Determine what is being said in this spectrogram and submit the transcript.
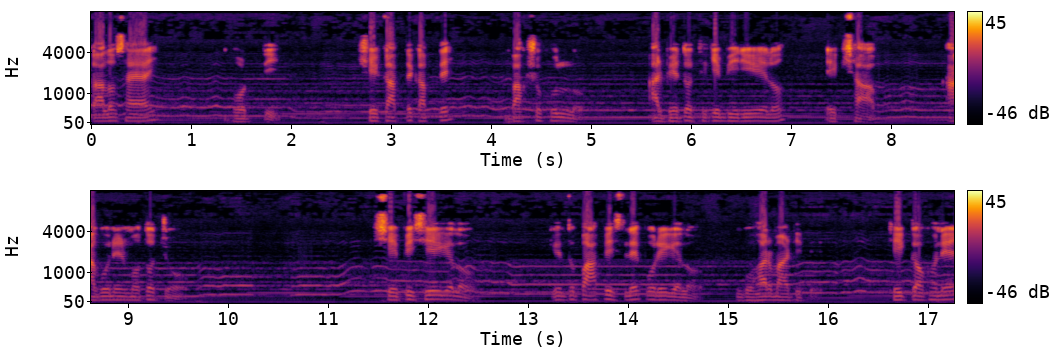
কালো ছায়ায় ভর্তি। সে কাঁপতে কাঁপতে বাক্স খুলল, আর ভেতর থেকে বেরিয়ে এলো এক সাপ, আগুনের মতো চোখ। সে পিছিয়ে গেল, কিন্তু পা পিছলে পড়ে গেল গুহার মাটিতে। ঠিক তখনই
